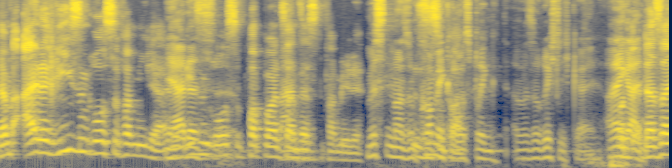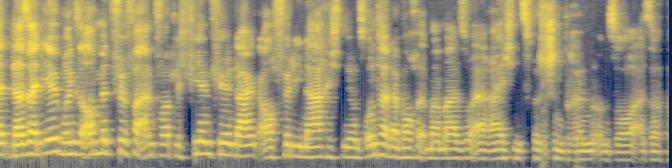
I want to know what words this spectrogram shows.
wir haben eine riesengroße Familie, eine Ja, das, riesengroße äh, Pottbolzer am besten Familie. Müssten mal so einen Comic super. rausbringen. Aber so richtig geil. Und egal. da seid, da seid ihr übrigens auch mit für verantwortlich. Vielen, vielen Dank auch für die Nachrichten, die uns unter der Woche immer mal so erreichen zwischendrin und so. Also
